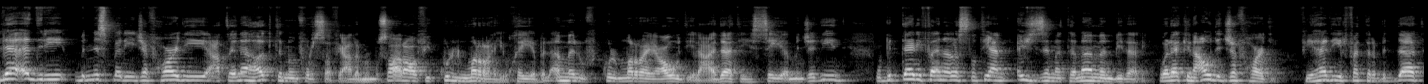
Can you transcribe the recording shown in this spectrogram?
لا أدري بالنسبة لي جيف هاردي أعطيناه أكثر من فرصة في عالم المصارعة وفي كل مرة يخيب الأمل وفي كل مرة يعود إلى عاداته السيئة من جديد وبالتالي فأنا لا أستطيع أن أجزم تماما بذلك. ولكن عودة جيف هاردي في هذه الفترة بالذات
